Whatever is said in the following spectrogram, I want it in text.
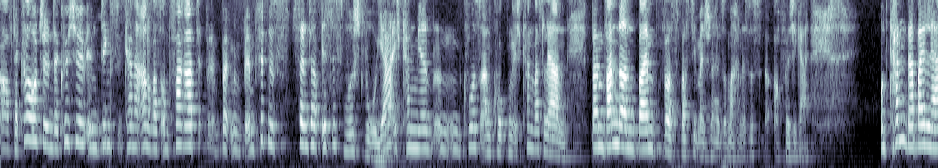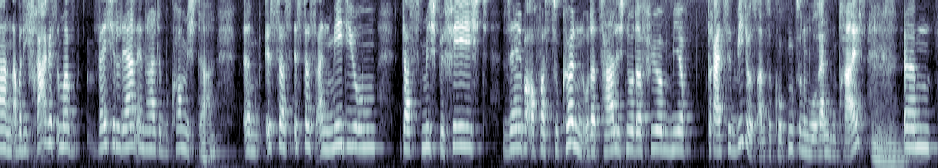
Auf der Couch, in der Küche, im Dings, keine Ahnung was, am Fahrrad, beim, im Fitnesscenter, ist es wurscht wo, ja. Ich kann mir einen Kurs angucken, ich kann was lernen. Beim Wandern, beim, was, was die Menschen halt so machen, es ist auch völlig egal. Und kann dabei lernen. Aber die Frage ist immer, welche Lerninhalte bekomme ich da? Ähm, ist, das, ist das ein Medium, das mich befähigt, selber auch was zu können? Oder zahle ich nur dafür, mir 13 Videos anzugucken zu einem horrenden Preis? Ähm,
